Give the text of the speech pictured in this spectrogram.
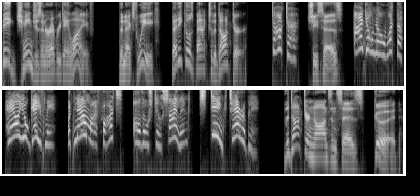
big changes in her everyday life. The next week, Betty goes back to the doctor. Doctor, She says, I don't know what the hell you gave me, but now my farts, although still silent, stink terribly. The doctor nods and says, Good.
